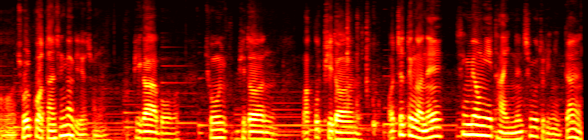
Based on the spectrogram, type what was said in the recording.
어, 좋을 것 같다는 생각이에요 저는. 구피가 뭐 좋은 구피던 막구피던 어쨌든 간에 생명이 다 있는 친구들이니까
